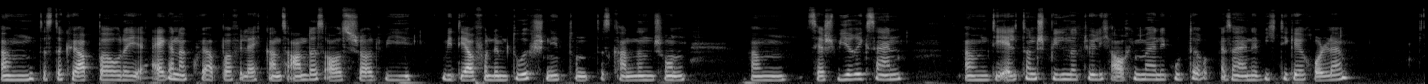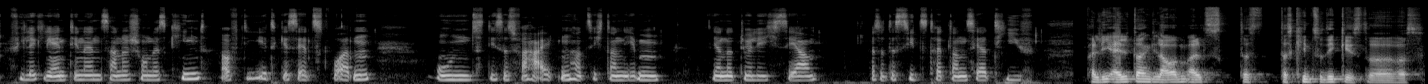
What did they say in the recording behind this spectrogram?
ähm, dass der Körper oder ihr eigener Körper vielleicht ganz anders ausschaut wie, wie der von dem Durchschnitt und das kann dann schon ähm, sehr schwierig sein. Ähm, die Eltern spielen natürlich auch immer eine gute, also eine wichtige Rolle. Viele Klientinnen sind ja schon als Kind auf Diät gesetzt worden und dieses Verhalten hat sich dann eben ja natürlich sehr, also das sitzt halt dann sehr tief. Weil die Eltern glauben, als dass das Kind zu dick ist oder was?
